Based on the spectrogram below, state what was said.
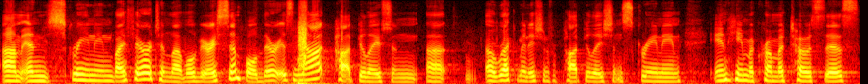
um, and screening by ferritin level, very simple. There is not population, uh, a recommendation for population screening in hemochromatosis,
